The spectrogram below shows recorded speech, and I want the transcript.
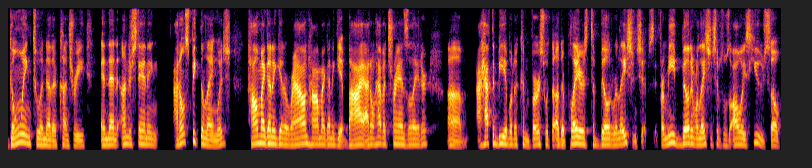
going to another country and then understanding I don't speak the language. How am I going to get around? How am I going to get by? I don't have a translator. Um, I have to be able to converse with the other players to build relationships. For me, building relationships was always huge. So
